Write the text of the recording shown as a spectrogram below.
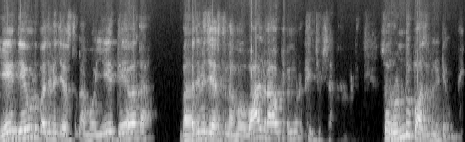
ఏ దేవుడు భజన చేస్తున్నామో ఏ దేవత భజన చేస్తున్నామో వాళ్ళు రావటం కూడా నేను చూశాను. సో రెండు పాసిబిలిటీ ఉన్నాయి.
